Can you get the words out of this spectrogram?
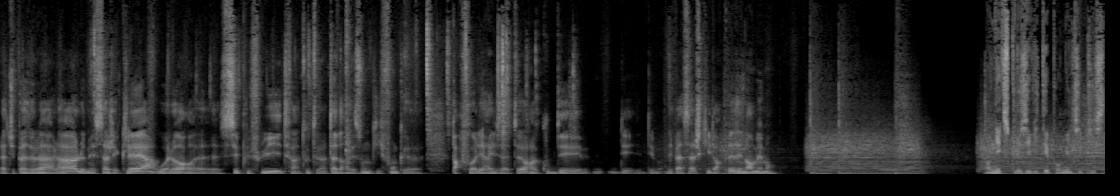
Là, tu passes de là à là, le message est clair, ou alors euh, c'est plus fluide, enfin tout un tas de raisons qui font que parfois les réalisateurs coupent des, des passages qui leur plaisent énormément. En exclusivité pour Multipiste,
